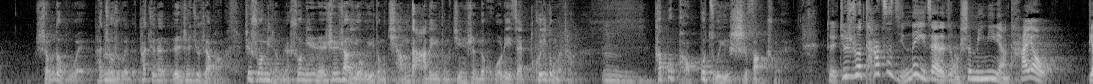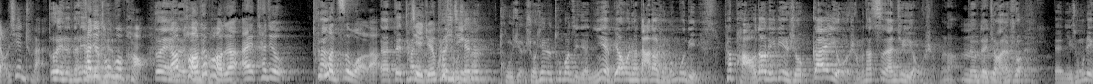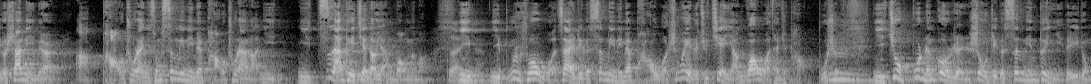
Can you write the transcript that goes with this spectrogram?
什么都不为，他就是为了他觉得人生就是要跑，这说明什么呢？说明人身上有一种强大的一种精神的活力在推动着他。嗯，他不跑不足以释放出来。对，就是说他自己内在的这种生命力量，他要表现出来。对，他就通过跑，对，然后跑着跑着，哎，他就突破自我了。呃，对他，解决困境。首先是突首先是突破自己，你也不要问他达到什么目的，他跑到了一定的时候该有什么，他自然就有什么了，对不对？就好像说，呃，你从这个山里面啊跑出来，你从森林里面跑出来了，你。你自然可以见到阳光的嘛？对，你你不是说我在这个森林里面跑，我是为了去见阳光我才去跑，不是，你就不能够忍受这个森林对你的一种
